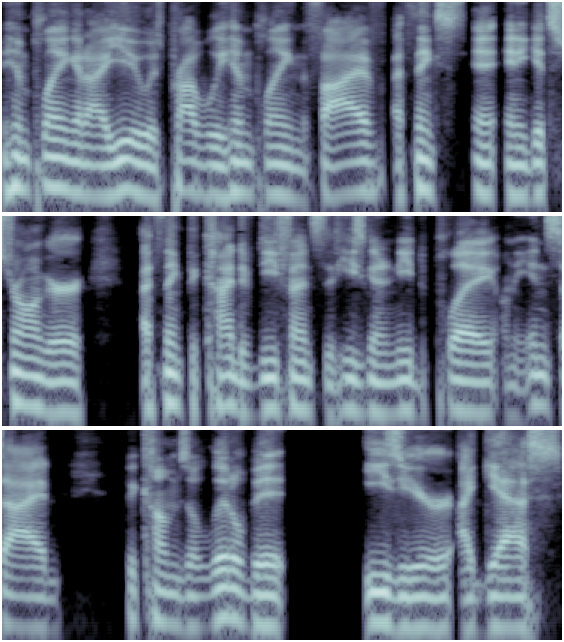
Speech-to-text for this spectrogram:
him playing at IU is probably him playing the five, I think, and he gets stronger. I think the kind of defense that he's going to need to play on the inside becomes a little bit easier, I guess,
